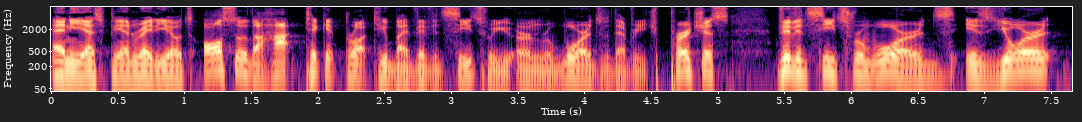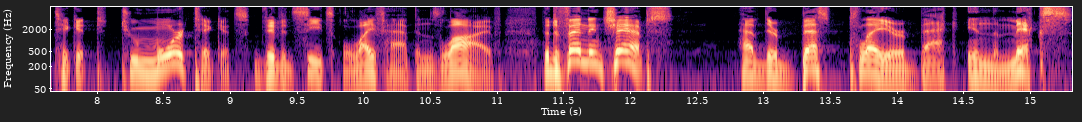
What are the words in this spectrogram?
and ESPN Radio. It's also the hot ticket brought to you by Vivid Seats, where you earn rewards with every purchase. Vivid Seats Rewards is your ticket to more tickets. Vivid Seats, life happens live. The defending champs have their best player back in the mix.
